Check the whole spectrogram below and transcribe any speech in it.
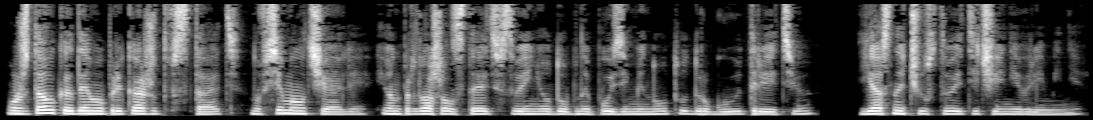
Он ждал, когда ему прикажут встать, но все молчали, и он продолжал стоять в своей неудобной позе минуту, другую, третью, ясно чувствуя течение времени.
